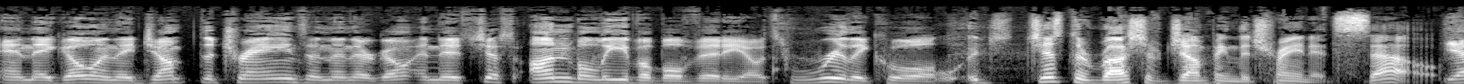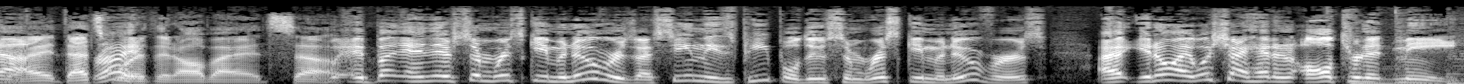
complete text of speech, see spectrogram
and they go and they jump the trains, and then they're going, and it's just unbelievable video. It's really cool. It's just the rush of jumping the train itself. Yeah, right? that's right. worth it all by itself. But and there's some risky maneuvers. I've seen these people do some risky maneuvers. I, you know, I wish I had an alternate me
